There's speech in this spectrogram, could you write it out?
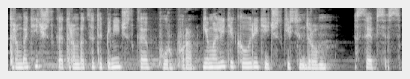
тромботическая тромбоцитопеническая пурпура, гемолитико-уретический синдром, сепсис.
